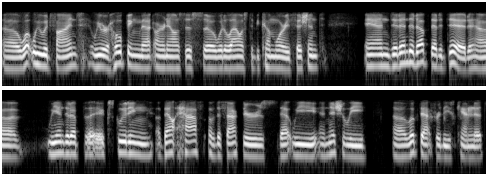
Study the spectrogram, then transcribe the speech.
uh, what we would find. We were hoping that our analysis uh, would allow us to become more efficient and it ended up that it did. Uh, we ended up excluding about half of the factors that we initially uh, looked at for these candidates.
